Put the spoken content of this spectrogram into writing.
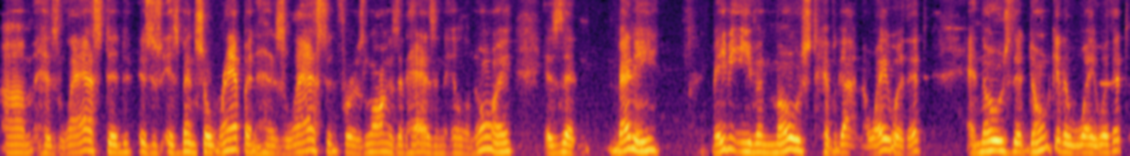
um, has lasted, is, has been so rampant, has lasted for as long as it has in Illinois, is that many, maybe even most, have gotten away with it. And those that don't get away with it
